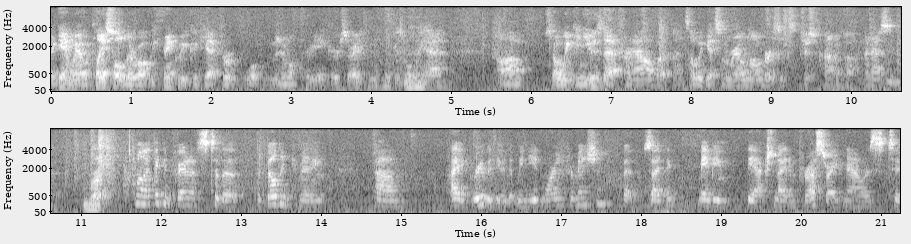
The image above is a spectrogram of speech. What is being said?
again, we have a placeholder, what we think we could get for, what, minimum three acres, right? I think is what we had. Um, so we can use that for now, but until we get some real numbers, it's just kind of a, an estimate. Right. Well, I think in fairness to the, the building committee, um, I agree with you that we need more information, but, so I think maybe the action item for us right now is to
